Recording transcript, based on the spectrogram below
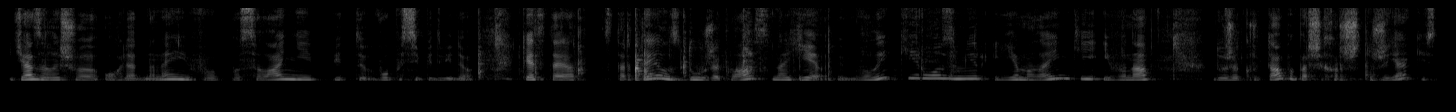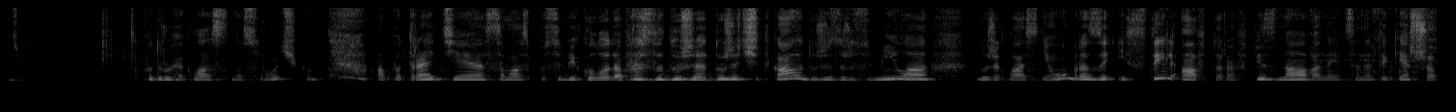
Я залишу огляд на неї в посиланні під, в описі під відео. Cat Star- Tales дуже класна. Є великий розмір, є маленький, і вона дуже крута. По-перше, хороша дуже якість. По-друге, класна сорочка. А по-третє, сама по собі колода просто дуже дуже чітка, дуже зрозуміла, дуже класні образи. І стиль автора впізнаваний. Це не таке, що,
